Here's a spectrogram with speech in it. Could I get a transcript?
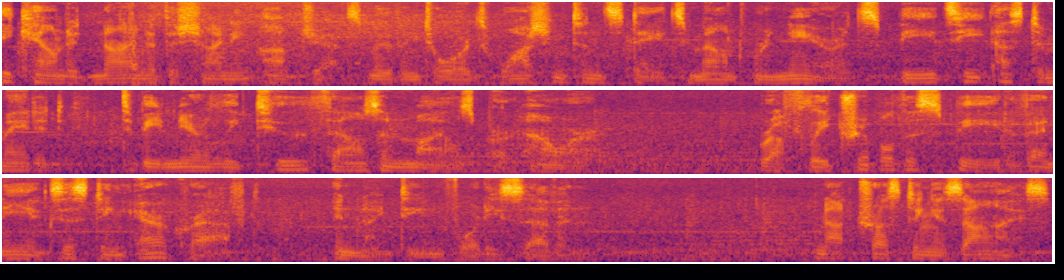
He counted nine of the shining objects moving towards Washington State's Mount Rainier at speeds he estimated to be nearly 2,000 miles per hour, roughly triple the speed of any existing aircraft in 1947. Not trusting his eyes,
